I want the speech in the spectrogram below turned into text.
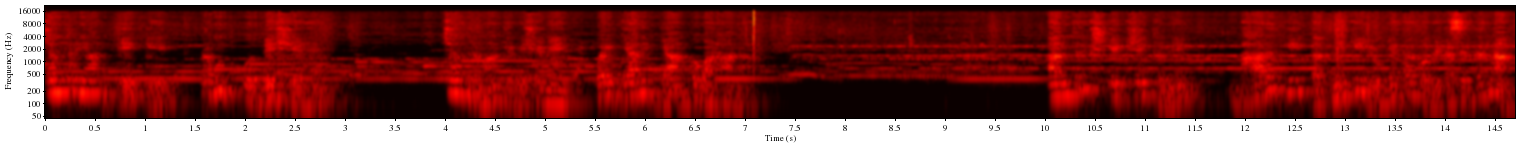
चंद्रयान एक के प्रमुख उद्देश्य है चंद्रमा के विषय में वैज्ञानिक ज्ञान को बढ़ाना। अंतरिक्ष के क्षेत्र में भारत की तकनीकी योग्यता को विकसित करना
